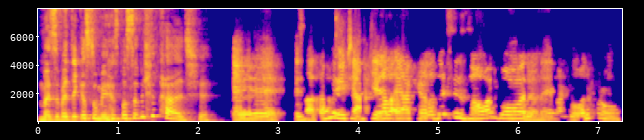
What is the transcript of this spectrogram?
Mas você vai ter que assumir a responsabilidade. É, exatamente. É aquela, é aquela decisão agora, né? Agora pronto.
